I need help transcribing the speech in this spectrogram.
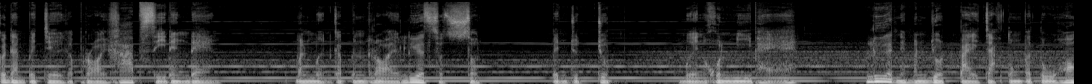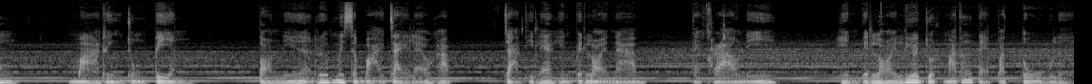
ก็ดันไปเจอกับรอยคราบสีแดงๆ มันเหมือนกับเป็นรอยเลือดสดๆ เป็นจุดๆ เหมือนคนมีแผล เลือดเนี่ยมันหยดไปจากตรงประตูห้อง มาถึงจงเตียง ตอนนี้เนี่ยเริ่มไม่สบายใจแล้วครับ จากที่แรกเห็นเป็นรอยน้ำ แต่คราวนี้เห็นเป็นรอยเลือดหยดมาตั้งแต่ประตูเลย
